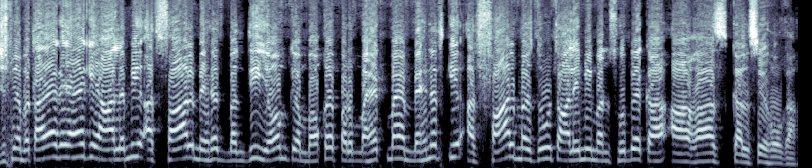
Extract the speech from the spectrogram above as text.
जिसमें बताया गया है कि आलमी अतफाल मेहनत बंदी यौम के मौके पर महकमा मेहनत की अतफाल मजदूर तालीमी मनसूबे का आगाज़ कल से होगा।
